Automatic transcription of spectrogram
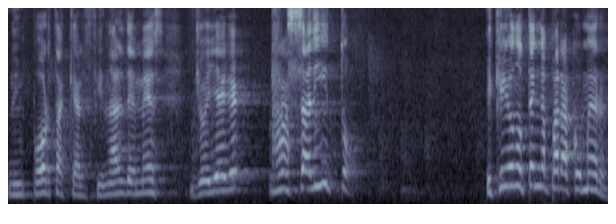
No importa que al final de mes yo llegue rasadito, y que yo no tenga para comer,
